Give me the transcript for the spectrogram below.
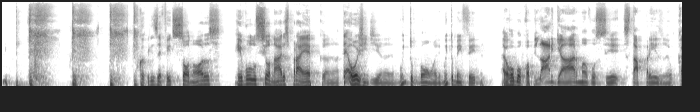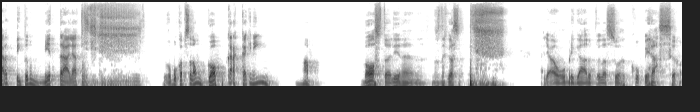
com aqueles efeitos sonoros revolucionários para a época, né? até hoje em dia, né? Muito bom, ele muito bem feito. Aí o Robocop, largue a arma, você está preso. O cara tentando metralhar. O Robocop só dá um golpe, o cara cai que nem uma bosta ali, né? Nos negócios. Aliás, obrigado pela sua cooperação.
